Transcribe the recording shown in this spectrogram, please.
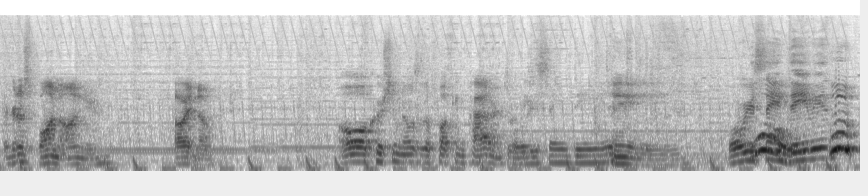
They're gonna spawn on you. Oh, wait, no. Oh, Christian knows the fucking patterns. What were you saying, Damien? Dang. What were you Whoa. saying, Damien? Woo!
